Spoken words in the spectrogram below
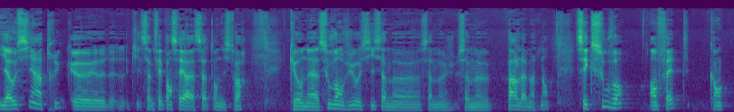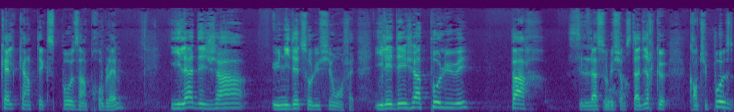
Il y, a, aussi un truc, euh, qui, ça me fait penser à ça, ton histoire, qu'on a souvent vu aussi, ça me, ça me, ça me parle là maintenant. C'est que souvent, en fait, quand quelqu'un t'expose un problème, il a déjà une idée de solution en fait. Il est déjà pollué par la solution. C'est-à-dire que quand tu poses,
